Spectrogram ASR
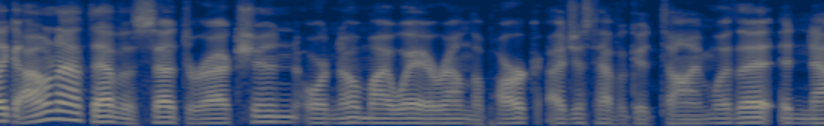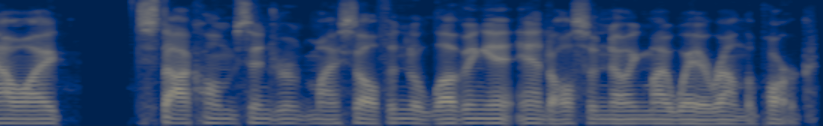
Like I don't have to have a set direction or know my way around the park. I just have a good time with it, and now I Stockholm syndrome myself into loving it and also knowing my way around the park.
